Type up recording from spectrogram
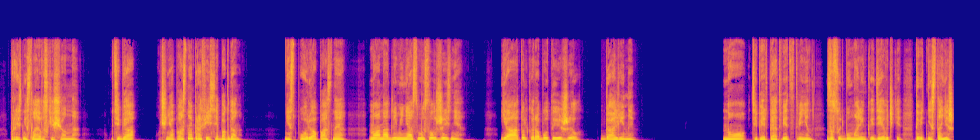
— произнесла я восхищенно. «У тебя очень опасная профессия, Богдан». «Не спорю, опасная но она для меня смысл жизни. Я только работаю и жил, до Алины. Но теперь ты ответственен за судьбу маленькой девочки. Ты ведь не станешь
